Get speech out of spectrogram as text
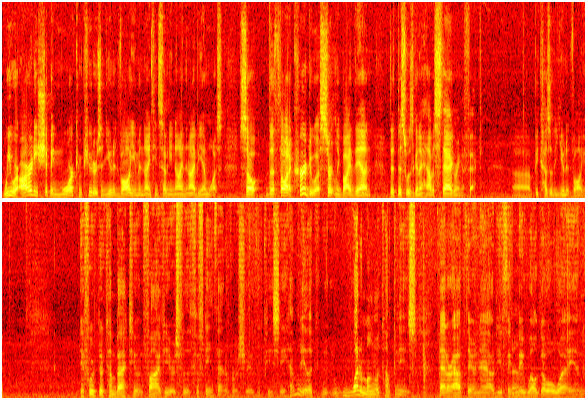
We were already shipping more computers in unit volume in 1979 than IBM was. So the thought occurred to us, certainly by then, that this was going to have a staggering effect uh, because of the unit volume. if we're going to come back to you in five years for the 15th anniversary of the PC, how many of the, what among the companies that are out there now do you think Yeah. may well go away, and,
